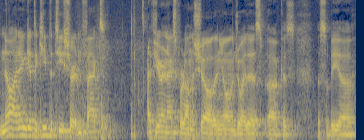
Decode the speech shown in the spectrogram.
No, I didn't get to keep the T-shirt. In fact, if you're an expert on the show, then you'll enjoy this because this will be a,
